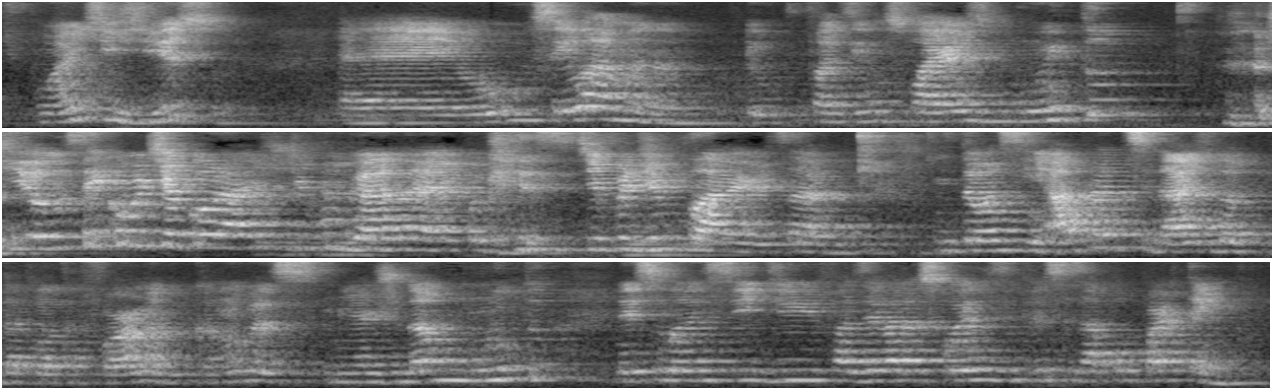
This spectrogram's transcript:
Tipo, antes disso, é, eu, sei lá, mano, eu fazia uns flyers muito. que eu não sei como eu tinha coragem de divulgar na época, esse tipo de flyer, sabe? Então, assim, a praticidade da, da plataforma, do Canvas, me ajuda muito nesse lance de fazer várias coisas e precisar poupar tempo.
